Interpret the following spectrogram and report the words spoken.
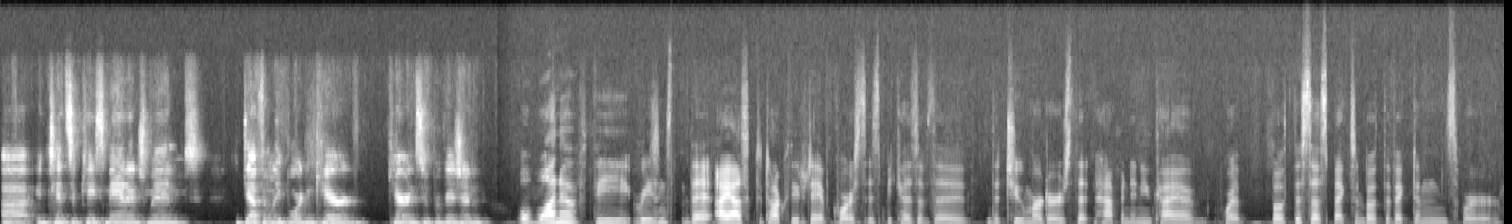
uh, intensive case management, definitely board and care, care and supervision. Well, one of the reasons that I asked to talk with you today, of course, is because of the, the two murders that happened in Ukiah, where both the suspects and both the victims were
